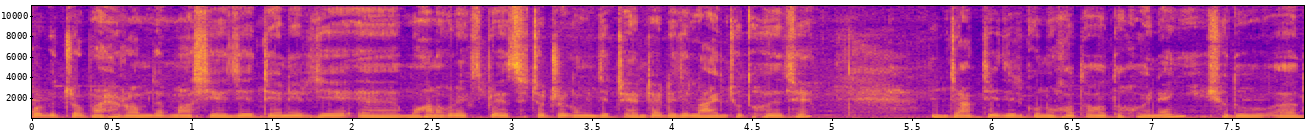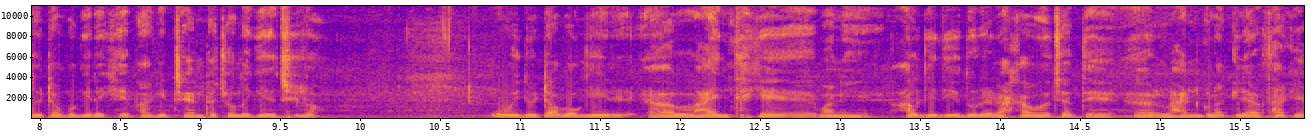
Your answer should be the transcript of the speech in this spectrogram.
পবিত্র মাহে রমজান মাসে যে ট্রেনের যে মহানগর এক্সপ্রেস, চট্টগ্রাম যে ট্রেনটা, এটা যে লাইন লাইনচ্যুত হয়েছে, যাত্রীদের কোনো হতাহত হয় নাই। শুধু দুইটা বগি রেখে বাকি ট্রেনটা চলে গিয়েছিল। ওই দুইটা বগির লাইন থেকে মানে আলগি দিয়ে দূরে রাখা হয়েছে যাতে লাইনগুলো ক্লিয়ার থাকে।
